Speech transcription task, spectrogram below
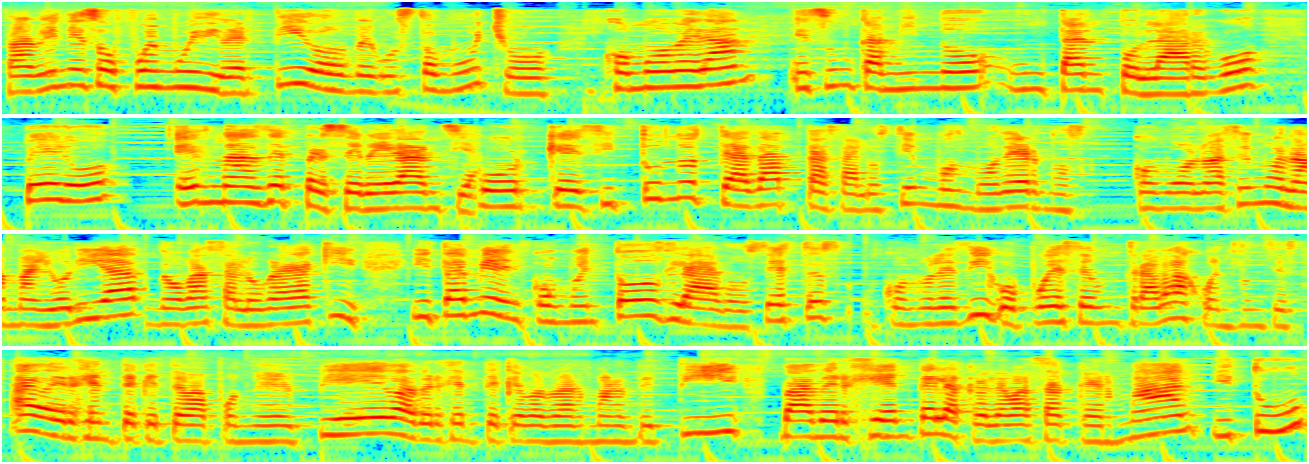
También eso fue muy divertido, me gustó mucho. Como verán, es un camino un tanto largo, pero es más de perseverancia, porque si tú no te adaptas a los tiempos modernos como lo hacemos la mayoría, no vas a lograr aquí. Y también, como en todos lados, esto es, como les digo, puede ser un trabajo. Entonces, va a haber gente que te va a poner el pie, va a haber gente que va a hablar mal de ti, va a haber gente a la que le vas a caer mal. Y tú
